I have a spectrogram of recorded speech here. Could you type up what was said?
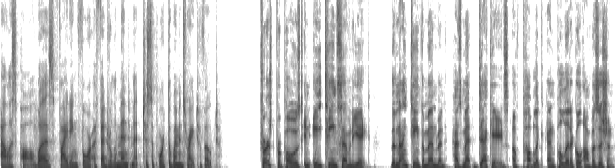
Alice Paul was fighting for a federal amendment to support the women's right to vote. First proposed in 1878, the 19th Amendment has met decades of public and political opposition.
